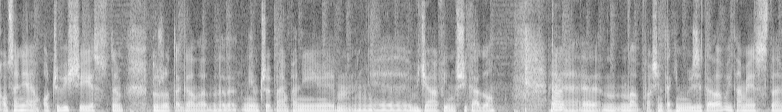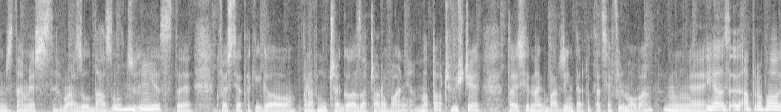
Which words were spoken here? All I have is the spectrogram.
oceniają. Oczywiście jest w tym dużo tego, no, nie wiem, czy pani mm, e, widziała film Chicago. Tak. No właśnie taki musicalowy i tam jest, tam jest razzle dazzle, mm -hmm. czyli jest kwestia takiego prawniczego zaczarowania. No to oczywiście to jest jednak bardziej interpretacja filmowa. Ja a propos,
